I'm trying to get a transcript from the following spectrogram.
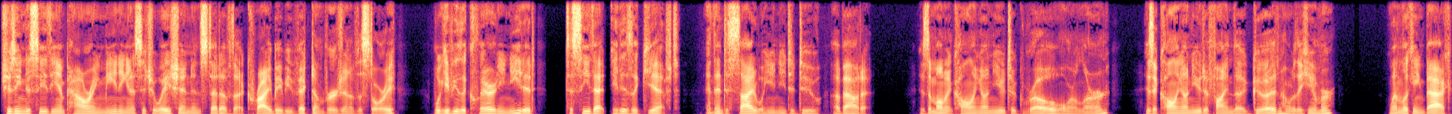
Choosing to see the empowering meaning in a situation instead of the crybaby victim version of the story will give you the clarity needed to see that it is a gift and then decide what you need to do about it. Is the moment calling on you to grow or learn? Is it calling on you to find the good or the humor? When looking back,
